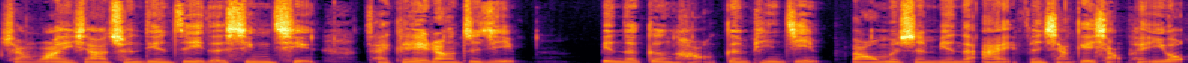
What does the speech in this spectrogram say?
消化一下，沉淀自己的心情，才可以让自己变得更好、更平静，把我们身边的爱分享给小朋友。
